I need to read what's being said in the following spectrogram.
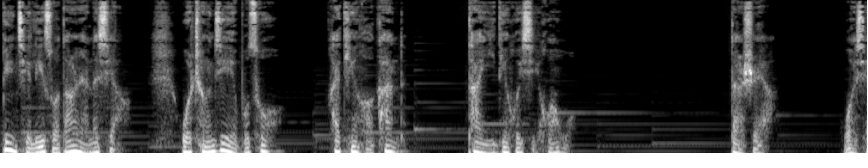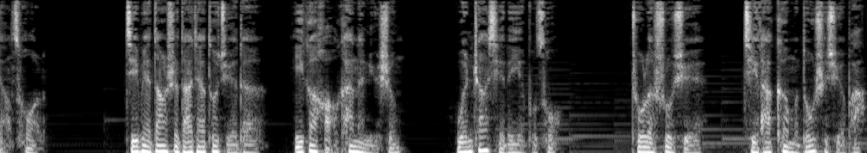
并且理所当然的想，我成绩也不错，还挺好看的，他一定会喜欢我。但是呀，我想错了，即便当时大家都觉得一个好看的女生。文章写的也不错，除了数学，其他科目都是学霸，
